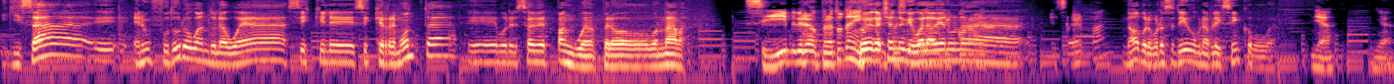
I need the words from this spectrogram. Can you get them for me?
Y quizá eh, en un futuro cuando la weá, si es que le, si es que remonta, eh, por el Cyberpunk, weón, pero por nada más. Sí, pero, pero tú tenés. Estuve cachando que igual habían ¿El una. Cyberpunk? No, pero por eso te digo una Play 5, pues weón. Ya, ya.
